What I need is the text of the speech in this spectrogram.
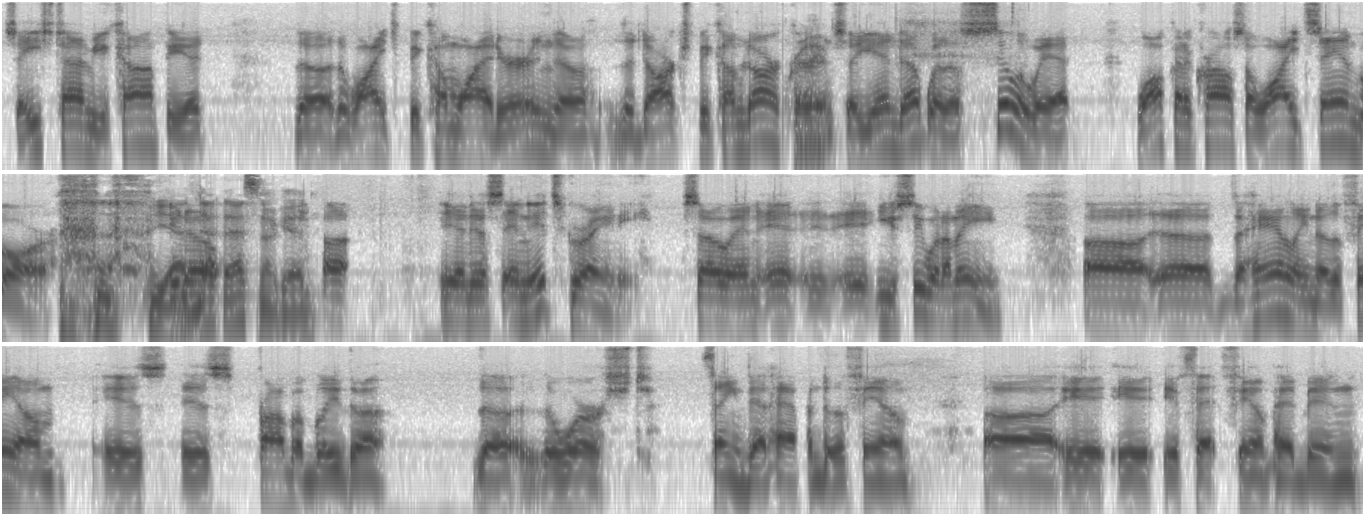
So each time you copy it, the the whites become whiter and the the darks become darker, right. and so you end up with a silhouette walking across a white sandbar. yeah, you know? that, that's no good. Uh, and it's and it's grainy. So and it, it, you see what I mean. Uh, uh, the handling of the film is is probably the the the worst thing that happened to the film. Uh, it, it, if that film had been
